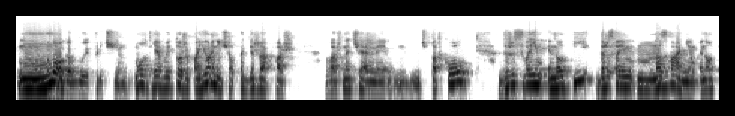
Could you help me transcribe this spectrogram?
Много будет причин. Ну вот я бы тоже поерничал, поддержав ваш, ваш начальный подкол. Даже своим НЛП, даже своим названием НЛП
